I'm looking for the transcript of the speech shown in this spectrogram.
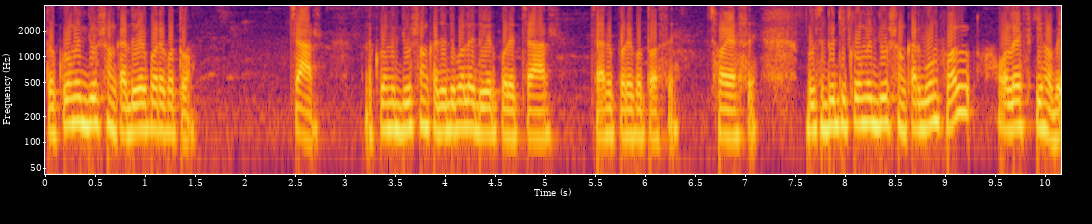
তো ক্রমিক জোড় সংখ্যা দুইয়ের পরে কত? চার। মানে ক্রমিক জোড় সংখ্যা যদি বলে দুইয়ের পরে চার, চারের পরে কত আছে? ছয় আছে। বলছে দুটি ক্রমিক জোড় সংখ্যার গুণফল অলওয়েজ কি হবে?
